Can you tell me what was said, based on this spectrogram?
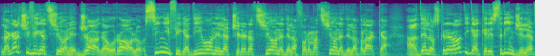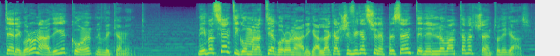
La calcificazione gioca un ruolo significativo nell'accelerazione della formazione della placca aterosclerotica che restringe le arterie coronatiche con l'invecchiamento. Nei pazienti con malattia coronarica la calcificazione è presente nel 90% dei casi.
